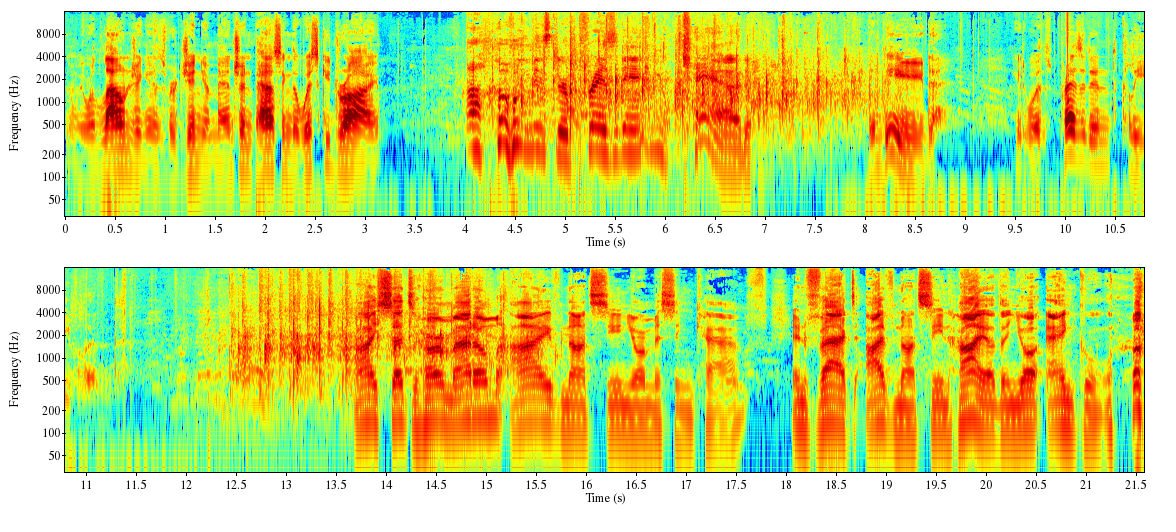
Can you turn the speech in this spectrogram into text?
And we were lounging in his Virginia mansion, passing the whiskey dry. Oh, Mr. President, you cad. Indeed, it was President Cleveland. I said to her, Madam, I've not seen your missing calf. In fact, I've not seen higher than your ankle. Ain't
